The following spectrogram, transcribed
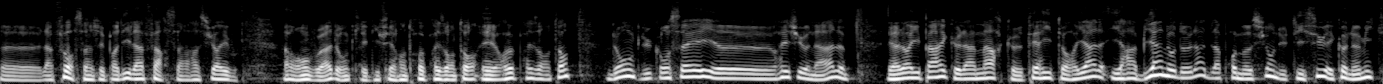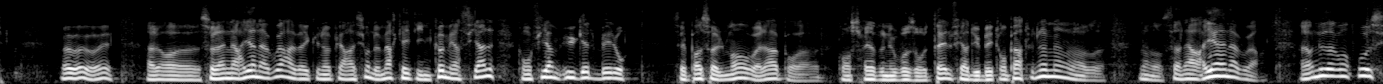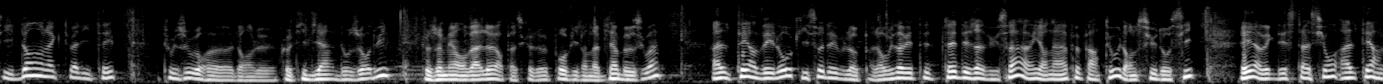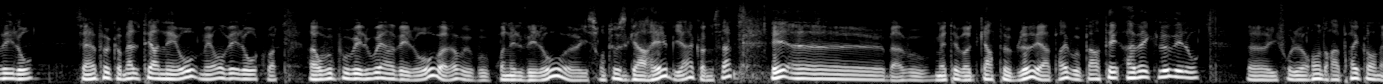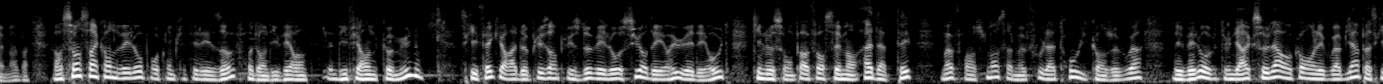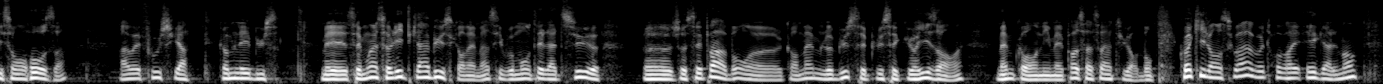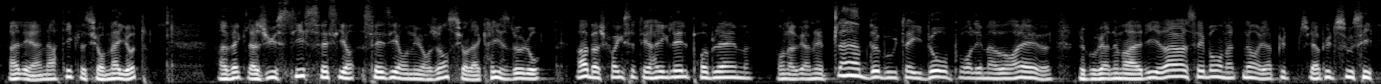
Euh, la force, hein, je n'ai pas dit la farce, hein, rassurez-vous. Alors on voit donc les différents représentants et représentants donc du Conseil euh, régional. Et alors il paraît que la marque territoriale ira bien au-delà de la promotion du tissu économique. Oui, oui, oui. Alors, euh, cela n'a rien à voir avec une opération de marketing commercial, confirme Huguette Bello. C'est pas seulement voilà pour construire de nouveaux hôtels, faire du béton partout. Non, non, non, non, non ça n'a rien à voir. Alors nous avons aussi dans l'actualité toujours euh, dans le quotidien d'aujourd'hui, que je mets en valeur parce que le pauvre, il en a bien besoin, Alter Vélo qui se développe. Alors vous avez peut-être déjà vu ça, hein, il y en a un peu partout, dans le sud aussi, et avec des stations Alter Vélo. C'est un peu comme Alternéo, mais en vélo, quoi. Alors vous pouvez louer un vélo, voilà, vous, prenez le vélo, euh, ils sont tous garés, bien comme ça, et euh, bah, vous mettez votre carte bleue et après vous partez avec le vélo. Euh, il faut le rendre après quand même. Hein. Alors 150 vélos pour compléter les offres dans différentes, communes, ce qui fait qu'il y aura de plus en plus de vélos sur des rues et des routes qui ne sont pas forcément adaptés. Moi franchement ça me fout la trouille quand je vois les vélos. Tu me diras que ceux-là encore on les voit bien parce qu'ils sont roses. Hein. Ah ouais, fuchsia, comme les bus. Mais c'est moins solide qu'un bus quand même. Hein. Si vous montez là-dessus, euh, je sais pas, bon, euh, quand même, le bus c'est plus sécurisant, hein, même quand on n'y met pas sa ceinture. Bon, quoi qu'il en soit, vous trouverez également, allez, un article sur Mayotte avec la justice saisie en urgence sur la crise de l'eau. Ah bah je croyais que c'était réglé le problème. On avait amené plein de bouteilles d'eau pour les Mahorais. Euh, le gouvernement a dit Ah, c'est bon maintenant, il n'y a, plus de, soucis.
